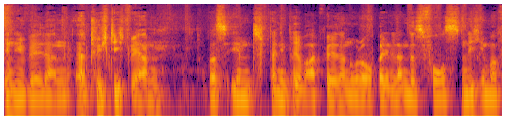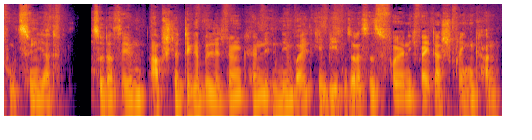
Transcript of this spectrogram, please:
in den Wäldern ertüchtigt werden was eben bei den Privatwäldern oder auch bei den Landesforsten nicht immer funktioniert. Sodass eben Abschnitte gebildet werden können in den Waldgebieten, sodass das Feuer nicht weiterspringen kann.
